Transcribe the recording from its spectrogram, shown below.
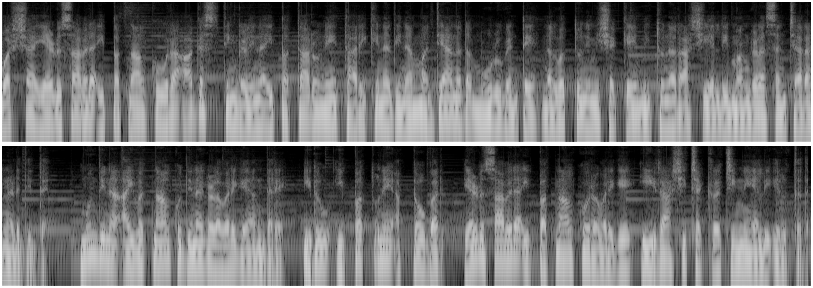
ವರ್ಷ ಎರಡು ಸಾವಿರ ಇಪ್ಪತ್ನಾಲ್ಕೂರ ಆಗಸ್ಟ್ ತಿಂಗಳಿನ ಇಪ್ಪತ್ತಾರನೇ ತಾರೀಕಿನ ದಿನ ಮಧ್ಯಾಹ್ನದ ಮೂರು ಗಂಟೆ ನಲವತ್ತು ನಿಮಿಷಕ್ಕೆ ಮಿಥುನ ರಾಶಿಯಲ್ಲಿ ಮಂಗಳ ಸಂಚಾರ ನಡೆದಿದೆ. ಮುಂದಿನ ಐವತ್ನಾಲ್ಕು ದಿನಗಳವರೆಗೆ ಅಂದರೆ ಇದು ಇಪ್ಪತ್ತನೇ ಅಕ್ಟೋಬರ್ ಎರಡು ಸಾವಿರ ಇಪ್ಪತ್ನಾಲ್ಕರವರೆಗೆ ಈ ರಾಶಿ ಚಕ್ರ ಚಿಹ್ನೆಯಲ್ಲಿ ಇರುತ್ತದೆ.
